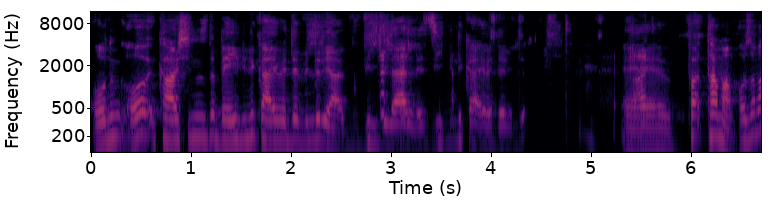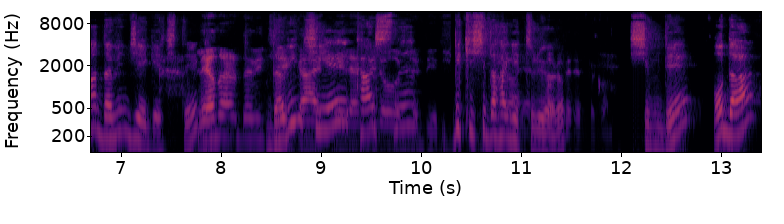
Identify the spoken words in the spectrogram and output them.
onun o karşınızda beynini kaybedebilir yani bu bilgilerle zihnini kaybedebilir. Ee, tamam. O zaman Da Vinci'ye geçtik. Leonardo da Vinci'ye Da Vinci'ye karşısına bir kişi daha Yani getiriyorum. Şimdi o da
